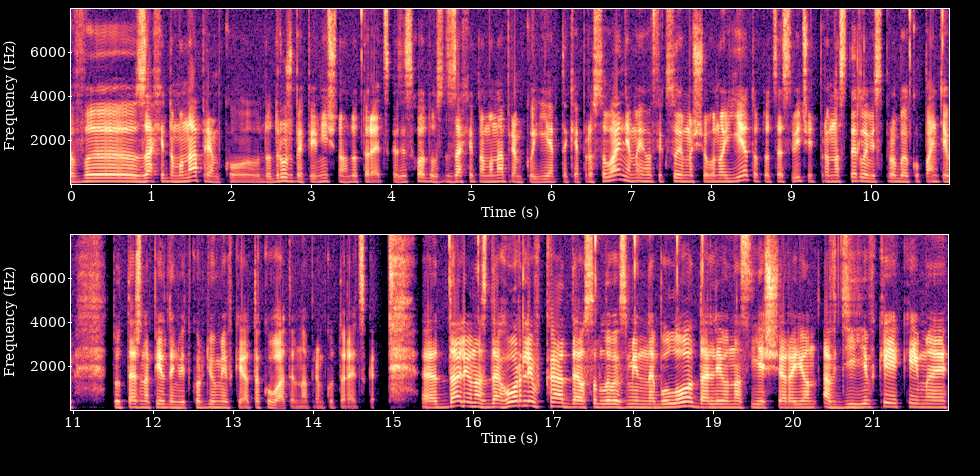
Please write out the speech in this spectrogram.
в західному напрямку до дружби північного до Турецька. Зі сходу в західному напрямку є таке просування. Ми його фіксуємо, що воно є. Тобто, це свідчить про настирливість спроби окупантів тут теж на південь від Кордюмівки атакувати в напрямку Турецька. Е, Далі у нас де Горлівка, де особливих змін не було. Далі у нас є ще район Авдіївки, який ми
